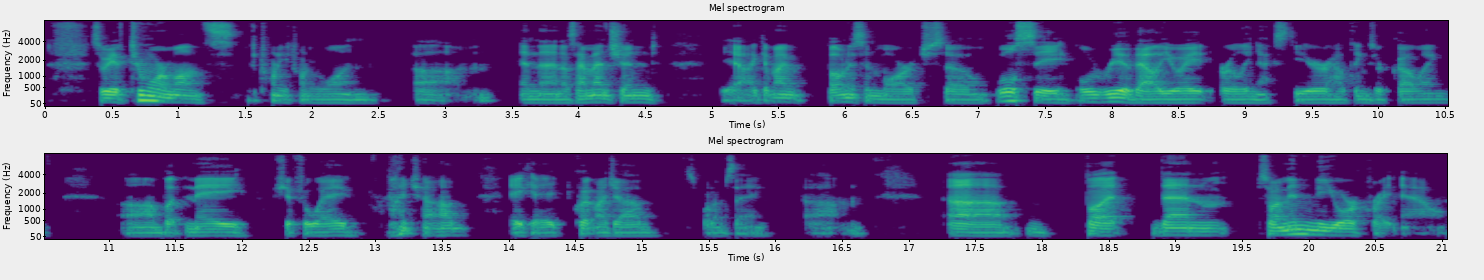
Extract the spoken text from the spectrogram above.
so we have two more months of 2021 um, and then, as I mentioned, yeah, I get my bonus in March. So we'll see. We'll reevaluate early next year how things are going. Uh, but may shift away from my job, aka quit my job. That's what I'm saying. Um, uh, but then, so I'm in New York right now.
